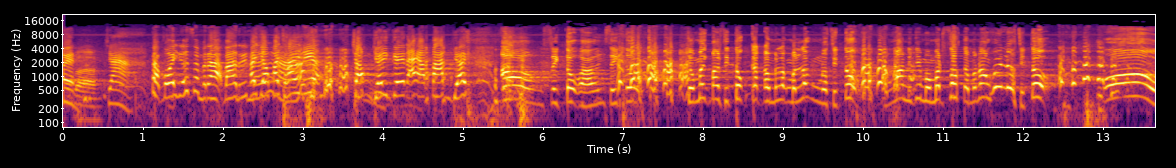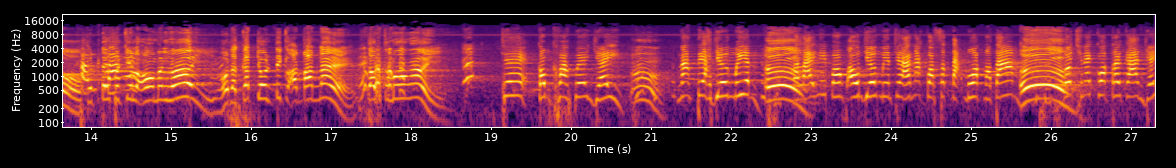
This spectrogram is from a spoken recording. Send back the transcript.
មែនបាទចាតាបុយយើងសម្រាប់បានឬហើយយ៉ាងមិនហើយនេះចង់និ យាយគេដែរអត់បាននិយាយអូសិតុហើយសិតុចុះមិនបានសិតុកាត់ដល់ម្លឹងម្លឹងនៅសិតុមិនបាននិយាយមួយម៉ាត់សោះតែម្ដងហើយលើសិតុអូគាត់ទៅពិតជាល្អមែនហើយរត់តែកាត់ចូលតិចក៏អត់បានដែរតបត្មងហើយ ចេះកុំខ្វះពេលនិយាយអឺណាផ្ទះយើងមានអឺកន្លែងនេះបងប្អូនយើងមានច្រើនណាស់គាត់សឹកដាក់មាត់មកតាមអឺដូច្នេះគាត់ត្រូវការនិយាយ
